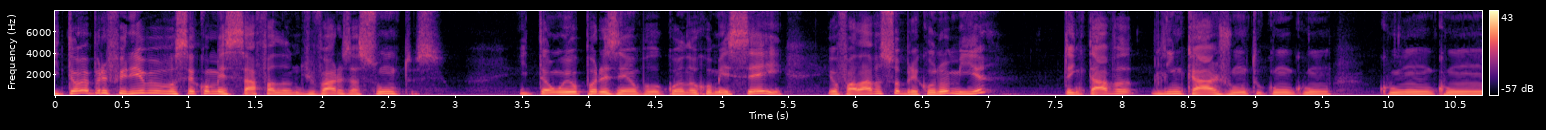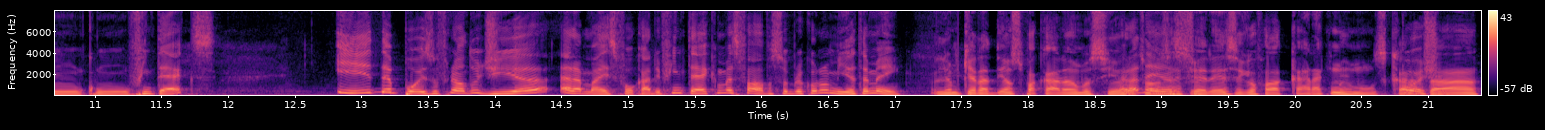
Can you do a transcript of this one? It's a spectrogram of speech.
Então é preferível você começar falando de vários assuntos. Então eu, por exemplo, quando eu comecei, eu falava sobre economia, tentava linkar junto com, com, com, com, com fintechs, e depois, no final do dia, era mais focado em fintech, mas falava sobre economia também. Eu lembro que era denso pra caramba, assim, eu Era tinha umas referências que eu falava, caraca, meu irmão, esse cara Poxa, tá...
